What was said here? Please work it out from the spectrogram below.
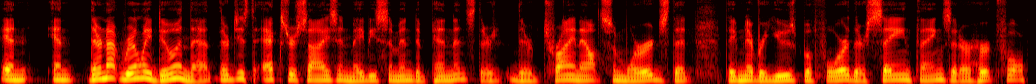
and and they're not really doing that. They're just exercising maybe some independence. They're they're trying out some words that they've never used before. They're saying things that are hurtful.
